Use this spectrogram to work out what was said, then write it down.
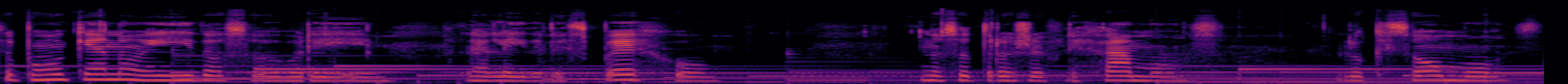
Supongo que han oído sobre la ley del espejo. Nosotros reflejamos lo que somos,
